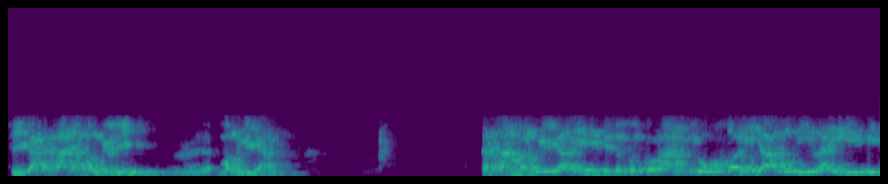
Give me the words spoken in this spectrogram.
Sehingga kesannya menggeli, menggeliat. Kesan menggeliat ini disebut Quran yukhayyalu ilaihi min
